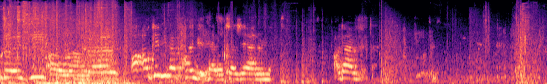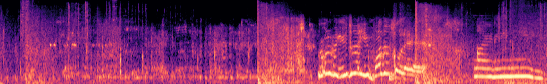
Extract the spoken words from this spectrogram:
crazy. Oh, no. I'll, I'll give you that hundred then, because um, I'd have. Ruby, you said your brother got it. Ninety.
